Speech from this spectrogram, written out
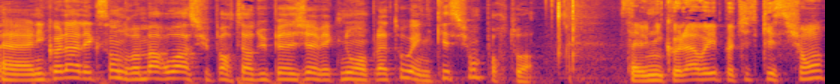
Euh, Nicolas Alexandre Marois, supporter du PSG avec nous en plateau, a une question pour toi. Salut Nicolas, oui, petite question.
